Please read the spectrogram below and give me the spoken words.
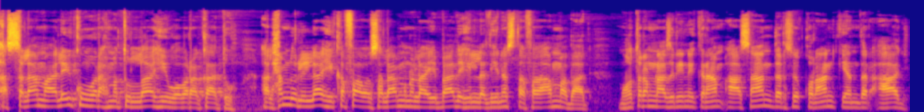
अस्सलाम वालेकुम वरहमतुल्लाहि वबरकातुहू अल्हम्दुलिल्लाह कफ़ा वसलाम इबादीन अस्तफ़ा अम्माबाद मोहतरम नाजरीन कराम आसान दरस कुरान के अंदर आज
